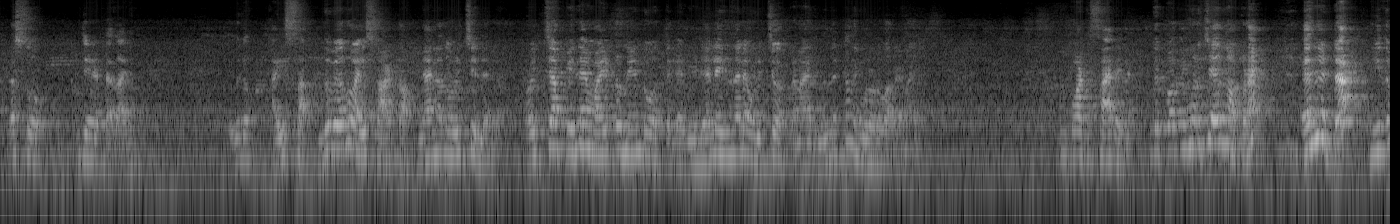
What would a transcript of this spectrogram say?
നല്ല സോ ചെയ്യേണ്ടതായിരുന്നു ഇത് ഐസാ. ഇത് വെറും ഐസാ കേട്ടോ. ഞാനത് ഒഴിച്ചില്ലല്ലോ. ഒഴിച്ചാൽ പിന്നെ വൈകിട്ട് നീണ്ടു പോകത്തില്ല വീഡിയോ അല്ലെ? ഇന്നലെ ഒഴിച്ചു വെക്കണമായിരുന്നു എന്നിട്ട് നിങ്ങളോട് പറയണമായിരുന്നു പോട്ടെ സാരമില്ല. ഇതിപ്പോ നിങ്ങൾ ചെയ്ത് നോക്കണേ. എന്നിട്ട് ഇത്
